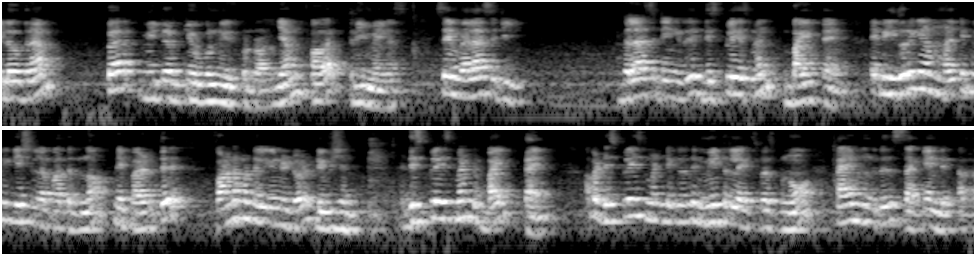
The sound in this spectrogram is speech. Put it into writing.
கிலோகிராம் பெர் மீட்டர் கியூப்னு யூஸ் பண்ணுறோம் M power three minus same velocity வெலாசிட்டிங்கிறது டிஸ்பிளேஸ்மெண்ட் பை டைம் இப்போ இது வரைக்கும் நம்ம மல்டிப்ளிகேஷன்ல பார்த்துருந்தோம். இப்போ அடுத்து ஃபண்டமெண்டல் யூனிட்டோட டிவிஷன் டிஸ்பிளேஸ்மெண்ட் பை டைம் அப்ப டிஸ்பிளேஸ்மெண்ட்டுங்கிறது மீட்டர்ல எக்ஸ்பிரஸ் பண்ணுவோம். டைம்ங்கிறது செகண்ட் அப்ப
